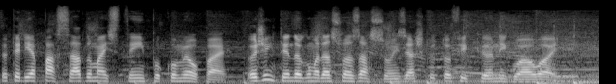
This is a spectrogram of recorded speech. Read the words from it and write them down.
eu teria passado mais tempo com meu pai. Hoje entendo alguma das suas ações e acho que eu tô ficando igual a ele.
